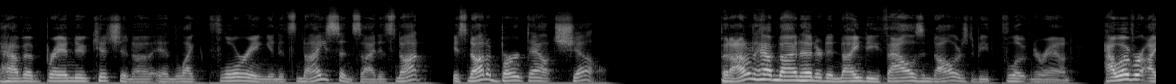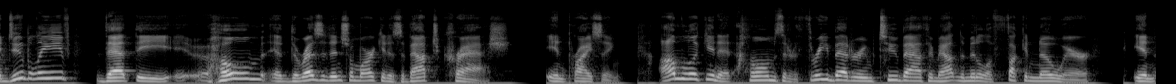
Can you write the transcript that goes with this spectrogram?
have a brand new kitchen uh, and like flooring and it's nice inside. It's not it's not a burnt out shell. But i don't have $990000 to be floating around. However i do believe that the uh, home uh, the residential market is about to crash in pricing. I'm looking at homes that are three bedroom two bathroom out in the middle of fucking nowhere in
